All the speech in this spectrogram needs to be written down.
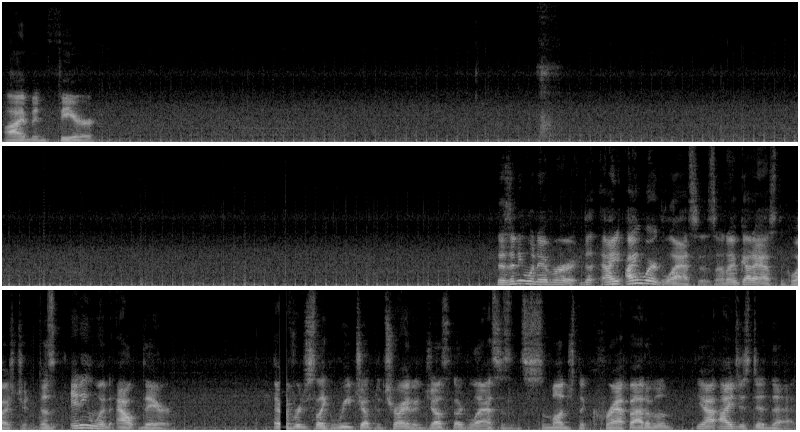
I'm in fear. Does anyone ever... I, I wear glasses, and I've got to ask the question. Does anyone out there ever just, like, reach up to try and adjust their glasses and smudge the crap out of them? Yeah, I just did that.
